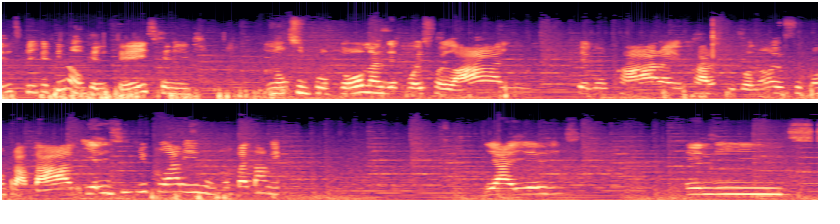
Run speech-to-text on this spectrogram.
ele explica que não, que ele fez, que ele não se importou, mas depois foi lá e pegou o cara, e o cara explicou, não, eu fui contratado. E eles ridicularizam completamente. E aí eles. Eles.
